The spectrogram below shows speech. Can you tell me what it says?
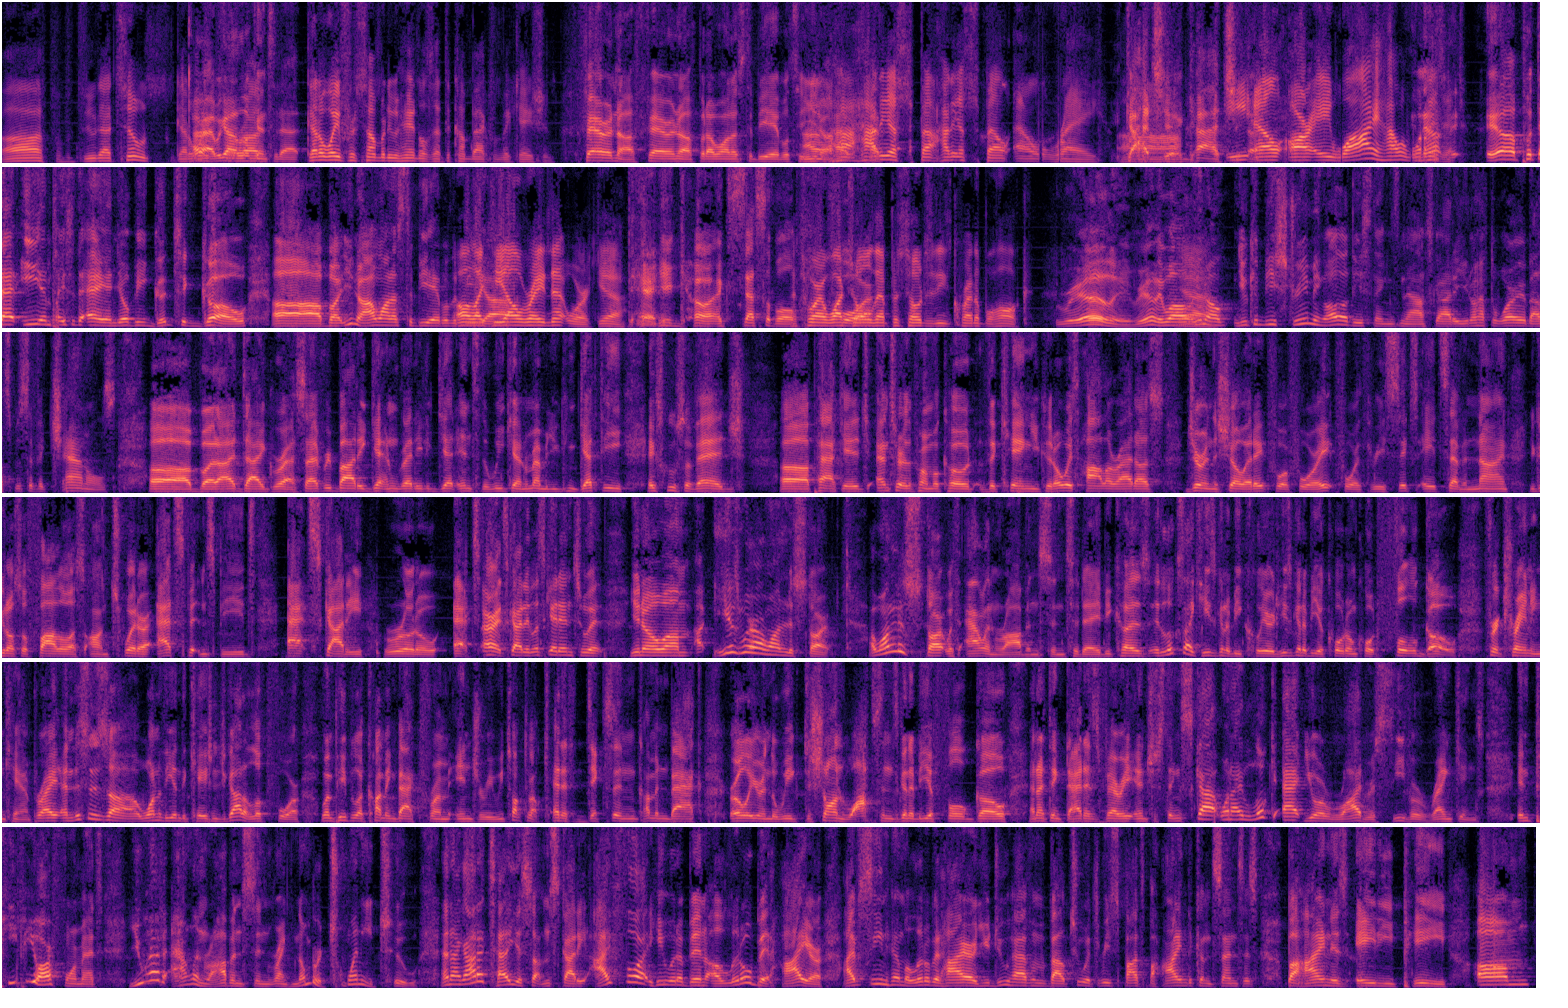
Uh, do that soon. Gotta All right, we got to look uh, into that. Gotta wait for somebody who handles that to come back from vacation. Fair enough, fair enough. But I want us to be able to, you know, Uh, how, have, how do you spell? How do you spell El Rey? Gotcha, gotcha. E L R A Y. How? What is No, it? Yeah, put that E in place of the A, and you'll be good to go. Uh, but you know, I want us to be able to. Oh, be, like uh, the El Rey Network. Yeah, There you go, accessible. that's where I watch for- old episodes of The Incredible Hulk. Really, really. Well, Yeah. you know, you could be streaming all of these things now, Scotty. You don't have to worry about specific channels. Uh, but I digress. Everybody getting ready to get into the weekend. Remember, you can get the exclusive Edge. Uh, package. Enter the promo code The King. You could always holler at us during the show at 844-843-6879. You could also follow us on Twitter at Spittin' Speeds at Scotty Roto X. All right, Scotty, let's get into it. You know, um, here's where I wanted to start. I wanted to start with Allen Robinson today because it looks like he's going to be cleared. He's going to be a quote unquote full go for training camp, right? And this is uh, one of the indications you got to look for when people are coming back from injury. We talked about Kenneth Dixon coming back earlier in the week. Deshaun Watson's going to be a full go, and I think that is very interesting. Scott, when I look at your wide receiver rankings in PPR formats, you have Allen Robinson ranked number 22. And I got to tell you something, Scotty. I thought he would have been a little bit higher. I've seen him a little bit higher. You do have him about two or three spots behind the consensus, behind his ADP. Um,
